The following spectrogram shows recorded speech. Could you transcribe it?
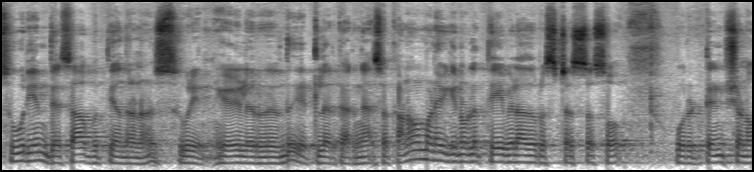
சூரியன் தசா புத்தி சூரியன். ஏழுல இருந்து எட்டில் இருக்காருங்க. ஸோ கணவன் மனைவிக்கு உள்ள தேவையில்லாத ஒரு ஸ்ட்ரெஸ்ஸஸோ ஒரு டென்ஷனோ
